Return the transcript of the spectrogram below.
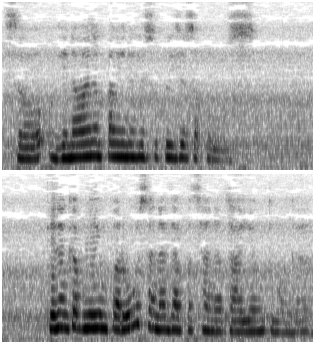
So, ang ginawa ng Panginoon Heso Kristo sa krus, tinanggap niya yung parusa na dapat sana tayong tumanggap.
